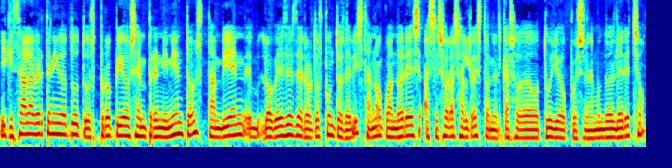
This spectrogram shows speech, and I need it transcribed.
Y quizá al haber tenido tú tus propios emprendimientos, también eh, lo ves desde los dos puntos de vista, ¿no? Cuando eres asesoras al resto, en el caso tuyo, pues en el mundo del derecho,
